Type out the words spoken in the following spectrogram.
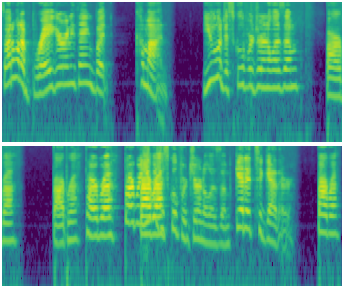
So I don't want to brag or anything, but come on. You went to school for journalism. Barbara. Barbara. Barbara, Barbara, Barbara. you went to school for journalism. Get it together. Barbara.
